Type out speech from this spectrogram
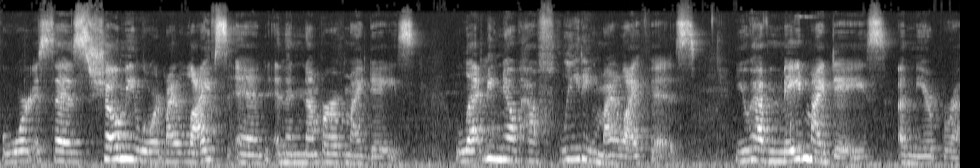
4, it says, Show me, Lord, my life's end and the number of my days. Let me know how fleeting my life is. You have made my days a mere breath.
